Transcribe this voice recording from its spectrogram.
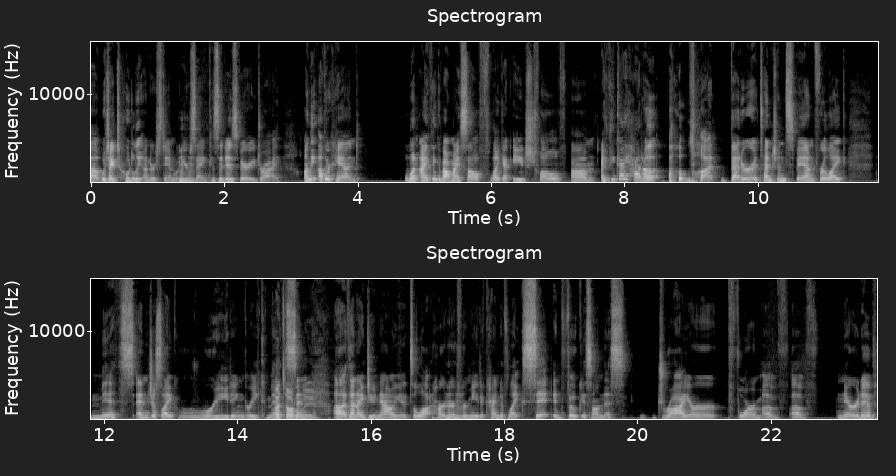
uh, which I totally understand what you're saying because it is very dry. On the other hand, when I think about myself, like at age twelve, um, I think I had a, a lot better attention span for like myths and just like reading Greek myths and totally. uh, than I do now. It's a lot harder for me to kind of like sit and focus on this drier form of of narrative.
